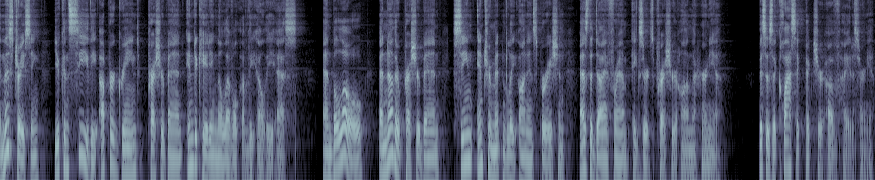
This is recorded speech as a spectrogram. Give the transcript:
In this tracing, you can see the upper green pressure band indicating the level of the LES, and below, another pressure band seen intermittently on inspiration as the diaphragm exerts pressure on the hernia. This is a classic picture of hiatus hernia.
